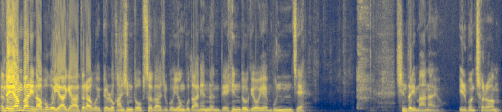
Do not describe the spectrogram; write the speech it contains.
근데 이 양반이 나보고 이야기하더라고요. 별로 관심도 없어가지고 연구도 안 했는데 힌두교의 문제 신들이 많아요. 일본처럼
